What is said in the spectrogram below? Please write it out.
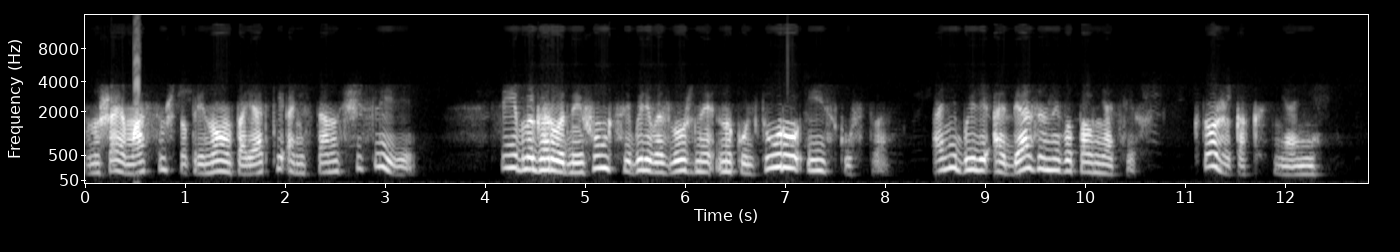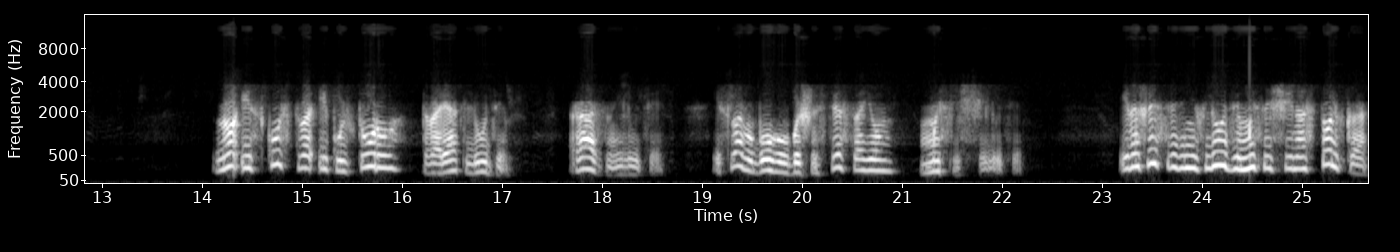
внушая массам, что при новом порядке они станут счастливее. Сие благородные функции были возложены на культуру и искусство. Они были обязаны выполнять их. Кто же, как не они? Но искусство и культуру творят люди, разные люди, и, слава Богу, в большинстве своем мыслящие люди. И нашлись среди них люди, мыслящие настолько,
